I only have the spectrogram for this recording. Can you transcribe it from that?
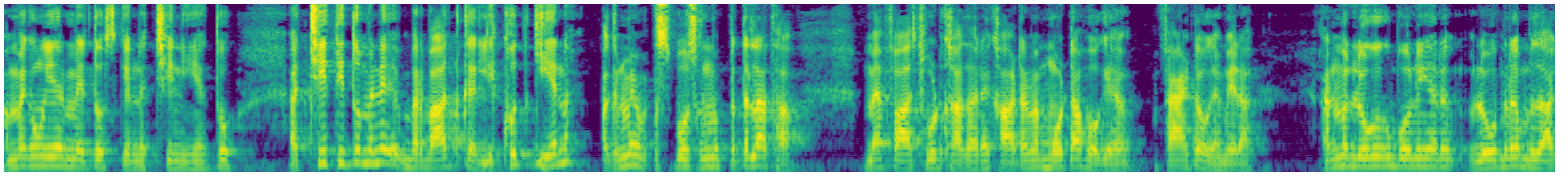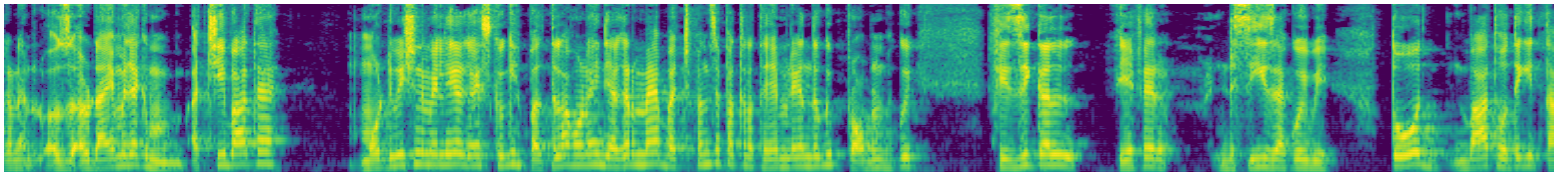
अब मैं कहूँ, यार, मेरी तो स्किन अच्छी नहीं है। तो अच्छी थी तो मैंने बर्बाद कर ली, खुद की है ना। अगर मैं सपोज़ करूँ मैं पतला था, मैं फास्ट फ़ूड खाता रहा खाता रहा, मैं मोटा हो गया फैट हो गया मेरा। और मैं लोगों को बोलूँ, यार, लोग मेरा मज़ाक डाई में जाकर अच्छी बात है? मोटिवेशन मिलेगा गैस क्योंकि पतला होना ही, अगर मैं बचपन से पतला था या मेरे अंदर कोई प्रॉब्लम है, कोई फ़िज़िकल या फिर डिसीज़ है, कोई भी तो बात होती कि ता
